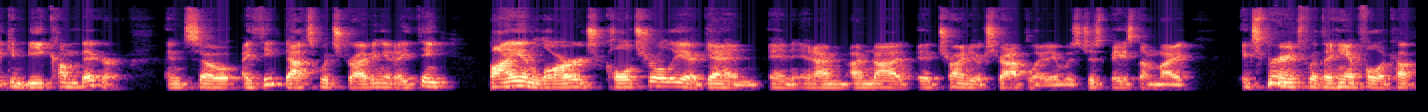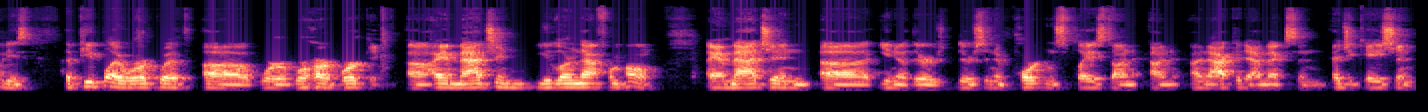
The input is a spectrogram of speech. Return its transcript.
can become bigger. And so I think that's what's driving it. I think by and large, culturally, again, and, and I'm, I'm not uh, trying to extrapolate, it was just based on my experience with a handful of companies. The people I work with uh, were, were hardworking. Uh, I imagine you learn that from home. I imagine uh, you know there's there's an importance placed on, on, on academics and education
